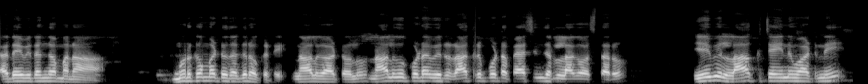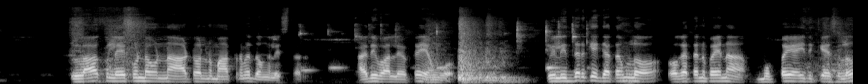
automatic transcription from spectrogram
అదే విధంగా మన మురకంబట్టు దగ్గర ఒకటి నాలుగు ఆటోలు. నాలుగు కూడా వీరు రాత్రిపూట ప్యాసింజర్ లాగా వస్తారు. ఏవి లాక్ చేయని వాటిని లాక్ లేకుండా ఉన్న ఆటోలను మాత్రమే దొంగలిస్తారు. అది వాళ్ళ యొక్క ఎంఓ. వీళ్ళిద్దరికి గతంలో ఒకతని పైన ముప్పై ఐదు కేసులు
